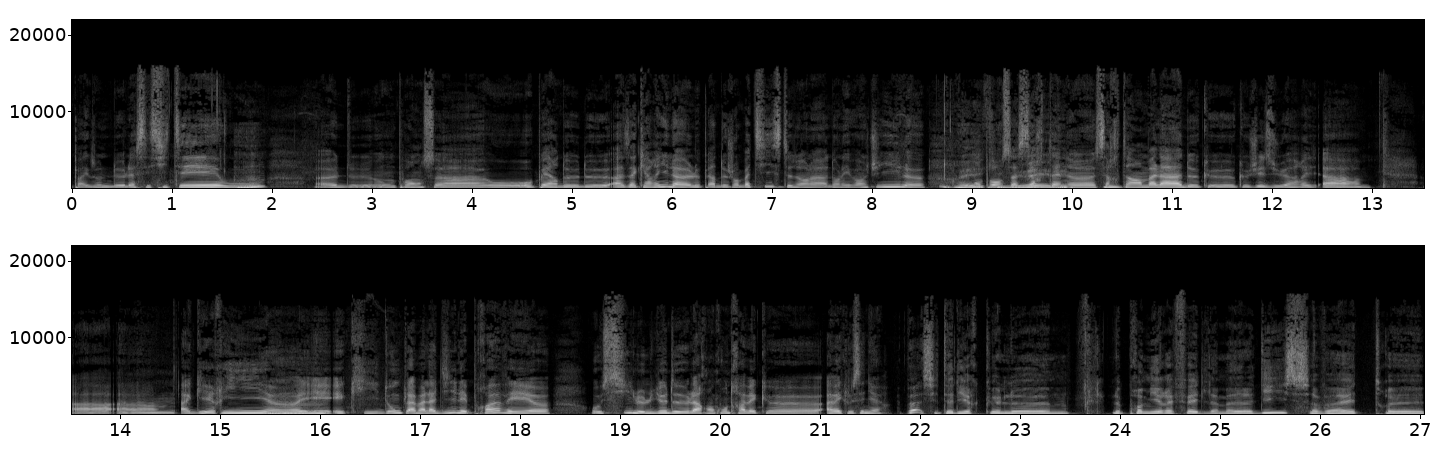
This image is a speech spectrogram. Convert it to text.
par exemple de la cécité ou mhm. on pense au, père de, à Zacharie, le père de Jean-Baptiste dans, dans l'Évangile. on pense à certaines, certains malades que, que Jésus a, a a, guéri mmh. et, qui donc la maladie, l'épreuve est aussi le lieu de la rencontre avec, avec le Seigneur. Bah, c'est-à-dire que le, le, premier effet de la maladie, ça va être euh,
